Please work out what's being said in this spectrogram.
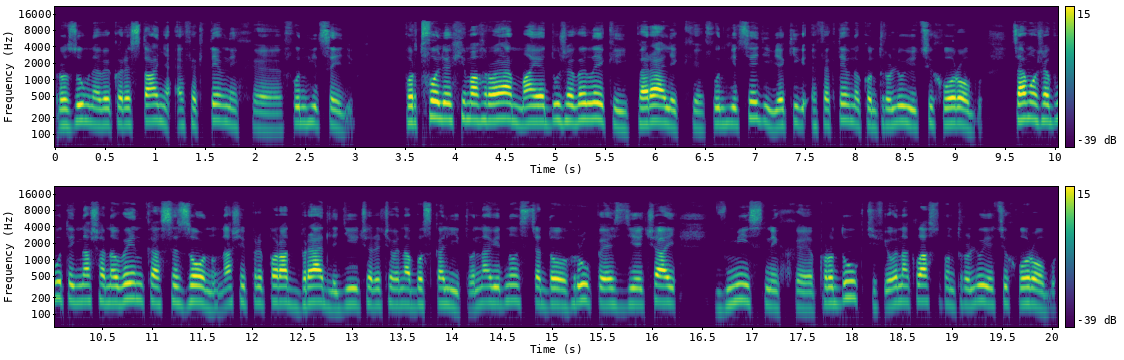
розумне використання ефективних е, фунгіцидів. Портфоліо Хімагроем має дуже великий перелік фунгіцидів, які ефективно контролюють цю хворобу. Це може бути й наша новинка сезону, наш препарат Бредлі, діюча речовина Боскаліт. Вона відноситься до групи SDHI вмісних е, продуктів, і вона класно контролює цю хворобу.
